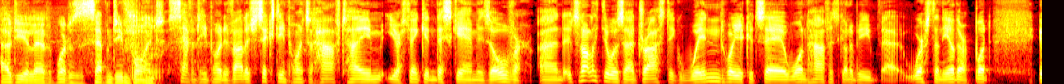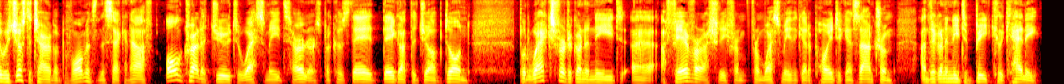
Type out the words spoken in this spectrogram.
How do you let, what is it, 17 point? 17 point advantage, 16 points at half time. You're thinking this game is over. And it's not like there was a drastic wind where you could say one half is going to be uh, worse than the other, but it was just a terrible performance in the second half. All credit due to Westmeath's hurlers because they, they got the job done. But Wexford are going to need uh, a favour actually from, from Westmeath to get a point against Antrim, and they're going to need to beat Kilkenny.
